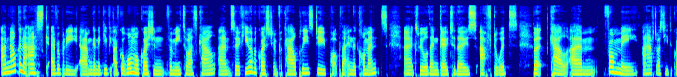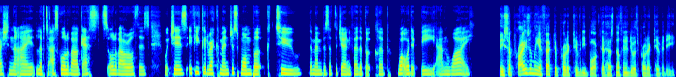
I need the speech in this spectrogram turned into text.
I'm now going to ask everybody. I'm going to give you. I've got one more question for me to ask Cal. Um, so if you have a question for Cal, please do pop that in the comments because uh, we will then go to those afterwards. But Cal, um, from me, I have to ask you the question that I love to ask all of our guests, all of our authors, which is if you could recommend just one book to the members of the Journey Further Book Club, what would it be and why? A surprisingly effective productivity book that has nothing to do with productivity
